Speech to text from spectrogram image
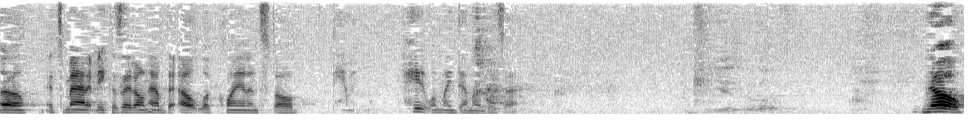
Oh, it's mad at me because I don't have the Outlook client installed. Damn it. I hate it when my demo does that. No.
